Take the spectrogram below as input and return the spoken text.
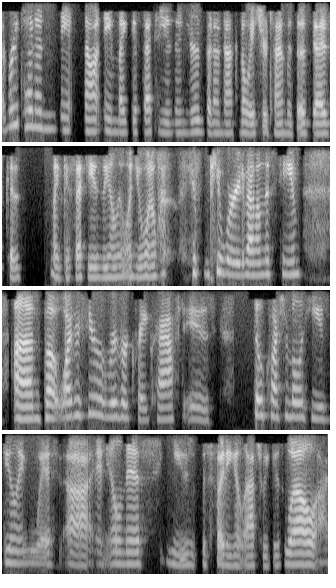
Every tight end not named Mike Gesicki is injured, but I'm not going to waste your time with those guys because Mike Gesicki is the only one you want to be worried about on this team. Um, but wide receiver River Cracraft is still questionable. He's dealing with uh, an illness. He was fighting it last week as well. I,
